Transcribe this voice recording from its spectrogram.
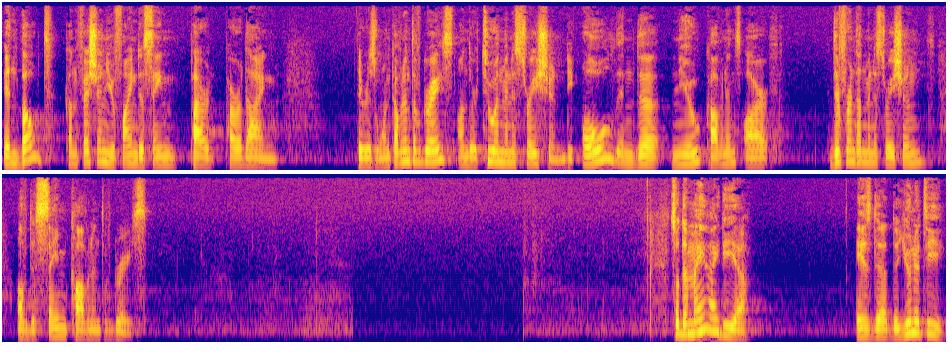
in both confession, you find the same par- paradigm. There is one covenant of grace under two administration. The old and the new covenants are different administrations of the same covenant of grace. So the main idea is that the unity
